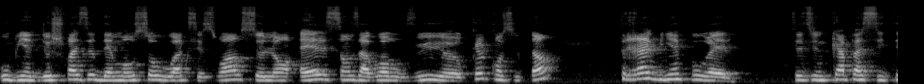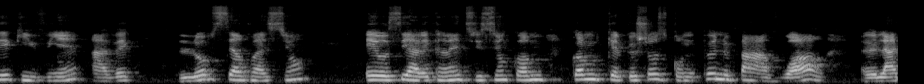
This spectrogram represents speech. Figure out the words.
ou bien de choisir des morceaux ou accessoires selon elle sans avoir vu euh, aucun consultant. Très bien pour elle. C'est une capacité qui vient avec l'observation et aussi avec l'intuition comme, comme quelque chose qu'on ne peut ne pas avoir. Euh, la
